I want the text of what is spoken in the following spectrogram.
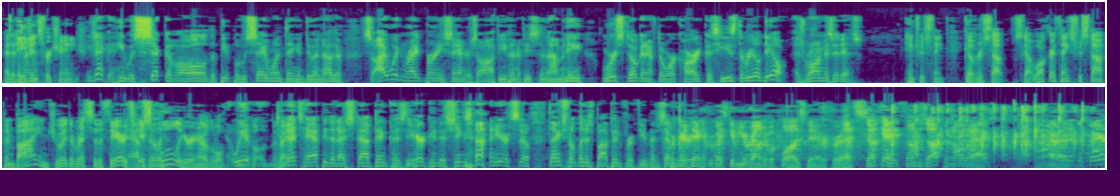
at a agents time. for change. Exactly, and he was sick of all the people who say one thing and do another. So I wouldn't write Bernie Sanders off, even if he's the nominee. We're still going to have to work hard because he's the real deal, as wrong as it is. Interesting. Governor Scott, Scott Walker, thanks for stopping by. Enjoy the rest of the fair. It's, it's cool here in our little. We, right? Tonette's happy that I stopped in because the air conditioning's on here. So thanks for letting us pop in for a few minutes. Have a great day. Everybody's giving you a round of applause there. For that's okay. Thumbs up and all that. All right. at the fair.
